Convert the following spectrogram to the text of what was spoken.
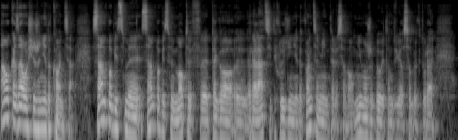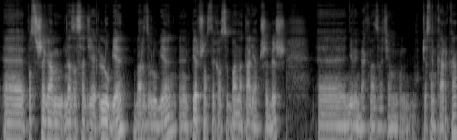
A okazało się, że nie do końca. Sam powiedzmy, sam powiedzmy motyw y, tego y, relacji tych ludzi nie do końca mnie interesował, mimo że były tam dwie osoby, które e, postrzegam na zasadzie lubię, bardzo lubię. E, pierwszą z tych osób była Natalia Przybysz. E, nie wiem jak nazwać ją, piosenkarka,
